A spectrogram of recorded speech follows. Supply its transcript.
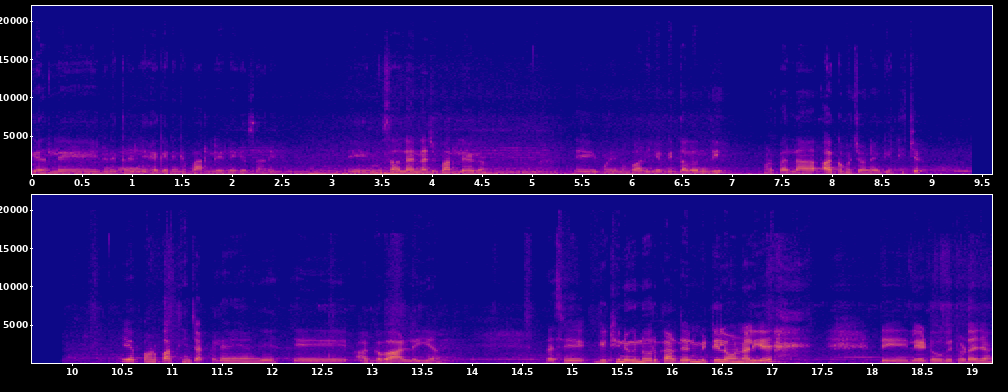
ਕਰੇਲੇ, ਜਿਹੜੇ ਕਰੇਲੇ ਹੈਗੇ ਨੇਗੇ, ਭਰ ਲਏ ਨੇਗੇ ਸਾਰੇ। ਤੇ ਮਸਾਲਾ ਇਹਨਾਂ 'ਚ ਭਰ ਲਿਆ ਹੈਗਾ। ਤੇ ਹੁਣ ਇਹਨੂੰ ਵਾਰੀ ਅੱਗੇ ਤਲਣ ਦੀ। ਹੁਣ ਪਹਿਲਾਂ ਅੱਗ ਮਚਾਉਣੇ ਗੀਠੀ 'ਚ। ਇਹ ਆਪਾਂ ਹੁਣ ਪਾਥੀਆਂ ਚੱਕ ਲਿਆਏ ਆਂਗੇ ਤੇ ਅੱਗ ਬਾਲ ਲਈ ਆ। ਵੈਸੇ ਗਿੱਠੀ ਨੂੰ ਇਗਨੋਰ ਕਰਦੇ ਉਹਨੇ ਮਿੱਟੀ ਲਾਉਣ ਵਾਲੀ ਹੈ। ਤੇ ਲੇਟ ਹੋ ਗਏ ਥੋੜਾ ਜਿਹਾ।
